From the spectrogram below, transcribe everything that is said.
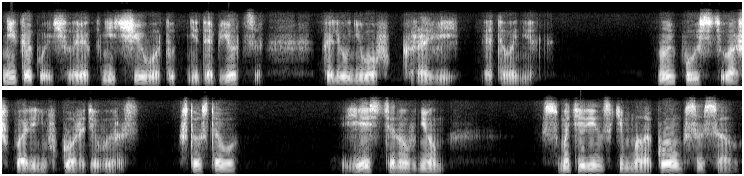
Никакой человек ничего тут не добьется, коли у него в крови этого нет. Ну и пусть ваш парень в городе вырос. Что с того? Есть оно в нем. С материнским молоком сосал.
